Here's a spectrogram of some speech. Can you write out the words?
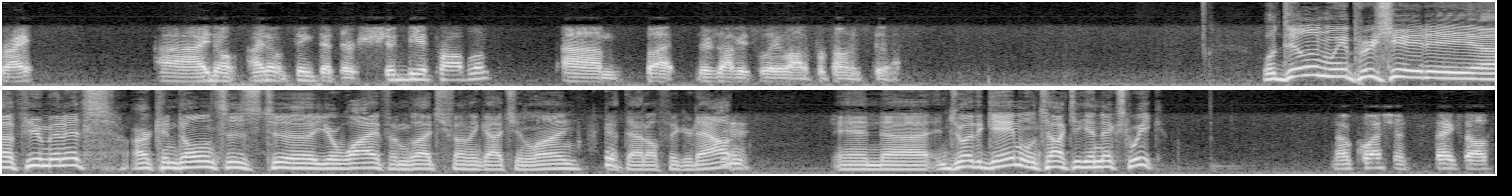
right? Uh, I don't I don't think that there should be a problem, um, but there's obviously a lot of proponents to that. Well, Dylan, we appreciate a uh, few minutes. Our condolences to your wife. I'm glad she finally got you in line. Got that all figured out. And uh, enjoy the game, and we'll talk to you again next week. No question. Thanks, fellas.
